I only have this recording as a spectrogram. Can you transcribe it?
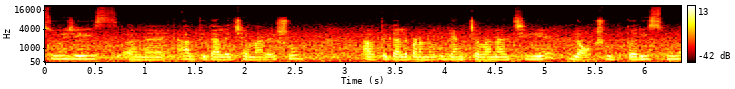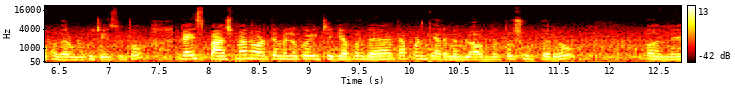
સૂઈ જઈશ અને આવતીકાલે છે મારે શૂટ આવતીકાલે પણ અમે લોકો ક્યાંક જવાના છીએ. બ્લોગ શૂટ કરીશું અગર અમે લોકો જઈશું તો. ગાઈઝ પાંચમા નોર્તે અમે લોકો એક જગ્યા પર ગયા હતા, પણ ત્યારે મેં બ્લોગ નહોતો શૂટ કર્યો. અને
